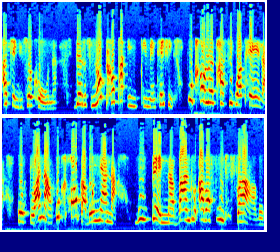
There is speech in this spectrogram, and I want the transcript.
atshengiswe khona there is no proper implementation kutlolwe phasi kwaphela kodwana kuhloga bonyana kube nabantu abafundisako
